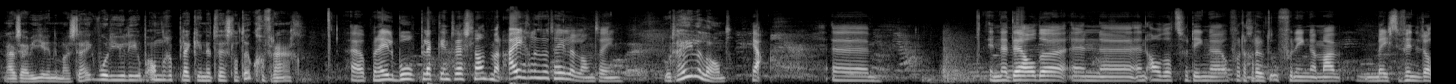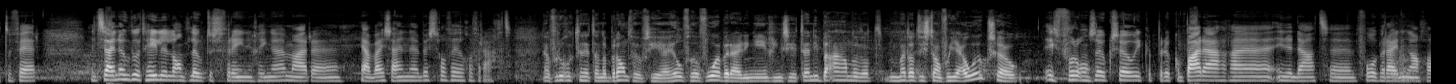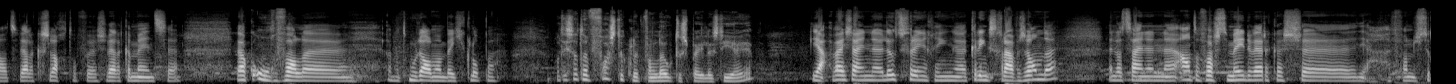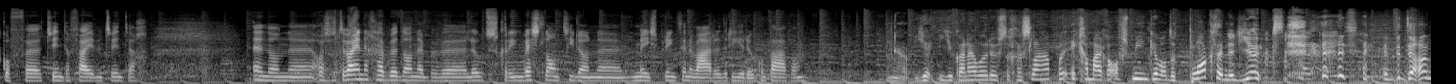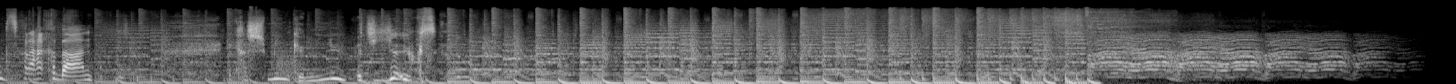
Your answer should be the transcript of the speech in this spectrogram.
Nou zijn we hier in de Maasdijk. Worden jullie op andere plekken in het Westland ook gevraagd? Eh, op een heleboel plekken in het Westland, maar eigenlijk door het hele land heen. Door het hele land? Ja. Eh, in Nadelden en, eh, en al dat soort dingen voor de grote oefeningen. Maar de meesten vinden dat te ver. Het zijn ook door het hele land lotusverenigingen. Maar eh, ja, wij zijn eh, best wel veel gevraagd. Nou vroeg ik er net aan de brandweer of hier heel veel voorbereidingen in ging zitten. En die beaamden dat, maar dat is dan voor jou ook zo. Is voor ons ook zo. Ik heb er ook een paar dagen inderdaad voorbereiding aan gehad. Welke slachtoffers, welke mensen, welke ongevallen. Het moet allemaal een beetje kloppen. Wat is dat een vaste club van lotusspelers die jij hebt? Ja, wij zijn eh, loodvereniging eh, Kringsgravenzanden. En dat zijn een eh, aantal vaste medewerkers ja, van een stuk of eh, 20, 25. En dan, als we te weinig hebben, dan hebben we Lotuskring Westland die dan meespringt. En er waren er hier ook een paar van. Nou, je, je kan nou wel rustig gaan slapen. Ik ga maar gaan afsminken, want het plakt en het jeukt. Bedankt. Graag gedaan. Ik ga sminken nu. Het jeukt.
